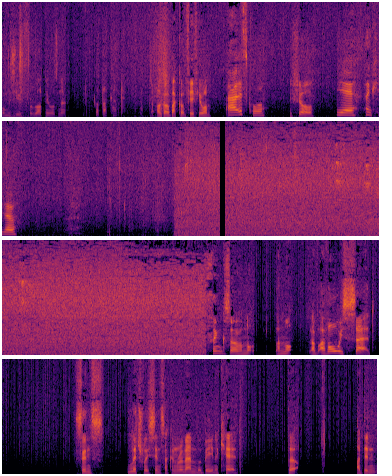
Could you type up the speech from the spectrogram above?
one was used for Rodney, wasn't it? Got back up. I'll go back up for you if you want. Ah, it's cool. You sure? Yeah, thank you though. I think so. I'm not. I'm not. I've, I've always said, since literally since I can remember being a kid, that I didn't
